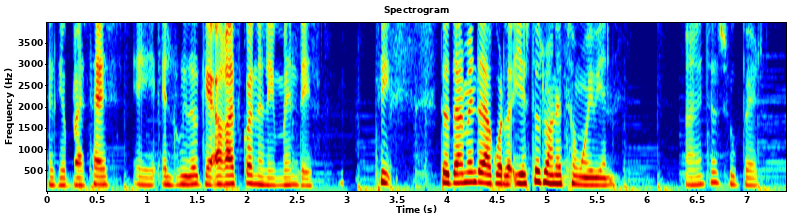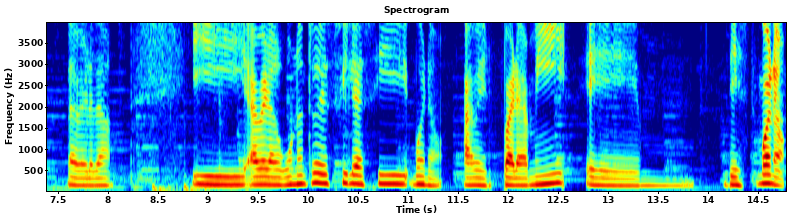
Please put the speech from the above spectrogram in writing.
Lo que pasa es eh, el ruido que hagas cuando lo inventes. Sí, totalmente de acuerdo. Y estos lo han hecho muy bien. Lo han hecho súper, la verdad. Y a ver, algún otro desfile así. Bueno, a ver, para mí. Eh, bueno,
